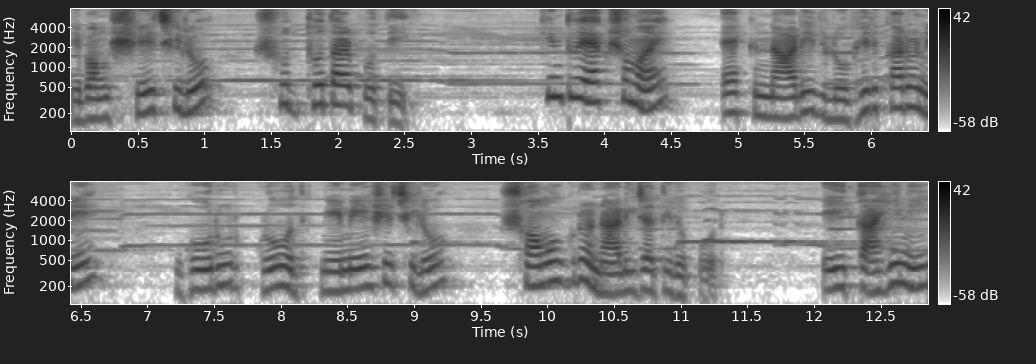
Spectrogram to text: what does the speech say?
এবং সে ছিল শুদ্ধতার প্রতীক। কিন্তু এক সময় এক নারীর লোভের কারণে গরুর ক্রোধ নেমে এসেছিল সমগ্র নারী জাতির ওপর। এই কাহিনী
